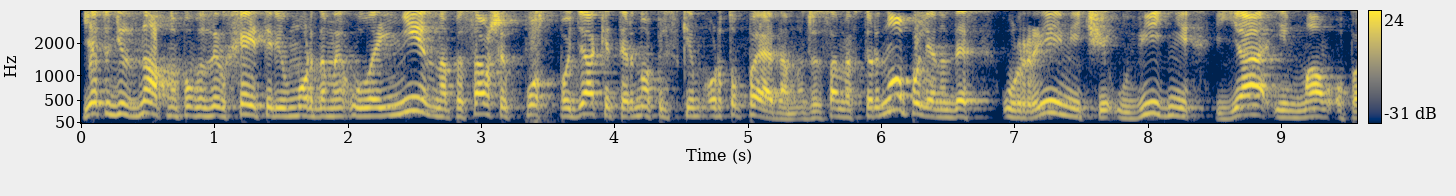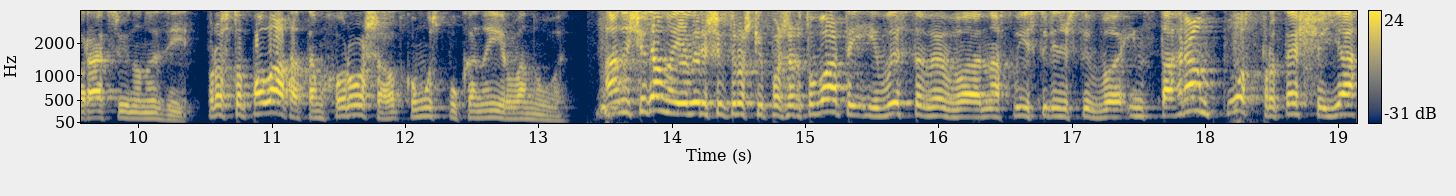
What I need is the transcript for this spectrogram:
Я тоді знатно повозив хейтерів мордами у лайні, написавши пост подяки тернопільським ортопедам. Адже саме в Тернополі, а не десь у Римі чи у Відні, я і мав операцію на нозі. Просто палата там хороша, от комусь пукани і рванули. А нещодавно я вирішив трошки пожартувати і виставив е, на своїй сторінці в інстаграм пост про те, що я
